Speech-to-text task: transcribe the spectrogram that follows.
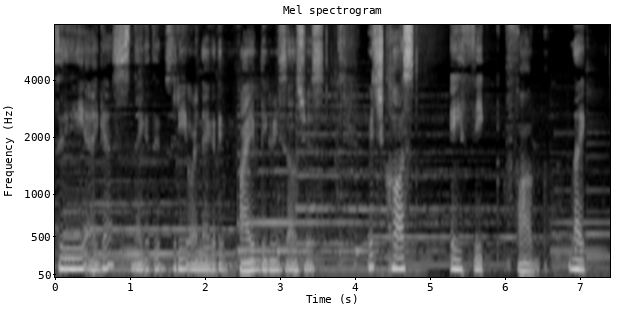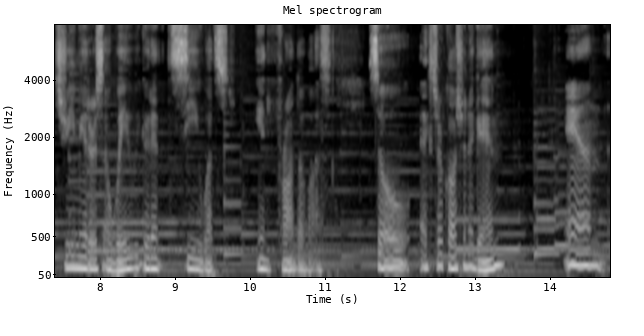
3, I guess, negative 3 or negative 5 degrees Celsius, which caused a thick fog. Like 3 meters away, we couldn't see what's in front of us. So, extra caution again. And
